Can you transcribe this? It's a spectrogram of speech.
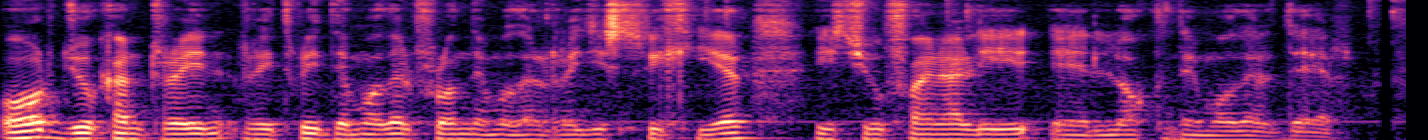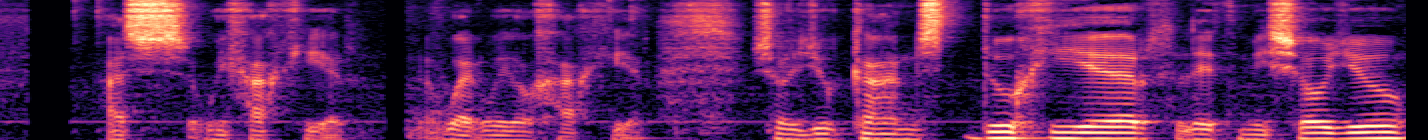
or you can train retrieve the model from the model registry here if you finally lock the model there, as we have here well we don't have here. So you can do here let me show you.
